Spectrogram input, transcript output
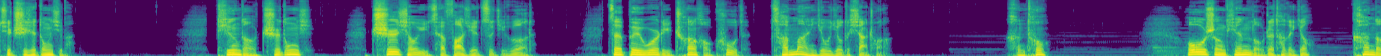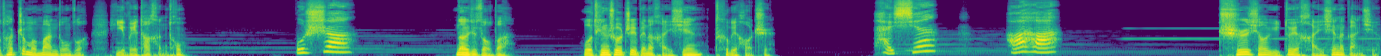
去吃些东西吧。听到吃东西，池小雨才发觉自己饿了，在被窝里穿好裤子，才慢悠悠的下床。很痛。欧胜天搂着他的腰。看到他这么慢动作，以为他很痛。不是啊，那就走吧。我听说这边的海鲜特别好吃。海鲜，好啊好啊。池小雨对海鲜的感情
